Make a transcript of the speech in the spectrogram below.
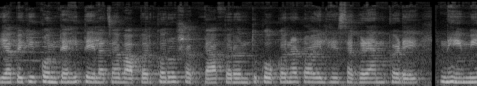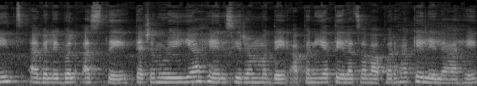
यापैकी कोणत्याही तेलाचा वापर करू शकता परंतु कोकोनट ऑइल हे सगळ्यांकडे नेहमीच अवेलेबल असते. त्याच्यामुळे या हेअर सिरममध्ये आपण या तेलाचा वापर हा केलेला आहे.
